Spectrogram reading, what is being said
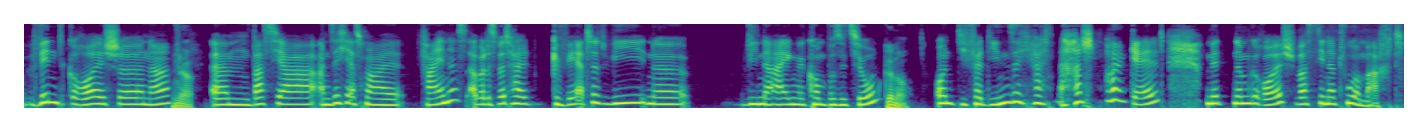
Windgeräusche, ne? Ja. ähm, was ja an sich erstmal fein ist, aber das wird halt gewertet wie eine, wie eine eigene Komposition Genau. und die verdienen sich halt einen Arsch voll Geld mit einem Geräusch, was die Natur macht.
